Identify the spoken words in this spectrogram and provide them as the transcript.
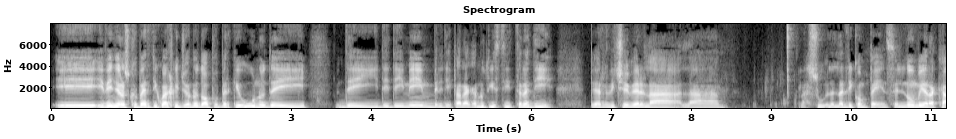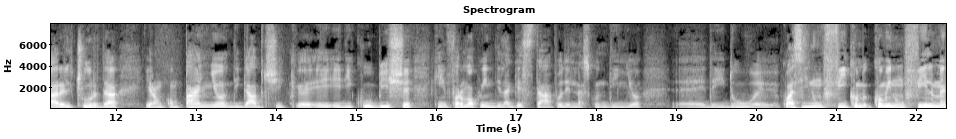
E, e, vennero scoperti qualche giorno dopo perché uno dei, dei, dei, dei membri dei paracadutisti tradì per ricevere la, la la, su- la, ricompensa. Il nome era Karel Ciurda, era un compagno di Gabčík e, e, di Kubish che informò quindi la Gestapo del nascondiglio eh, dei due. Quasi in fi- come, come, in un film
